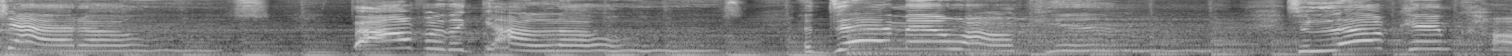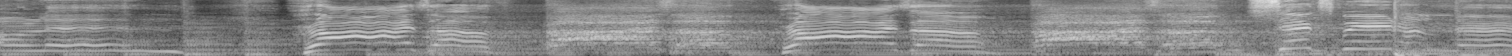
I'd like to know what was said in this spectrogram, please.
Shadows, bound for the gallows. A dead man walking, till love came calling. Rise up, rise up, rise up, rise up. Six feet under.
